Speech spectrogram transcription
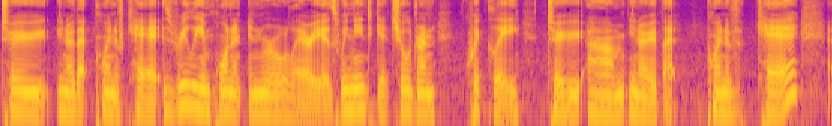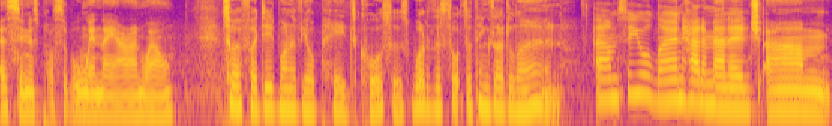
to you know that point of care is really important in rural areas. We need to get children quickly to um, you know that point of care as soon as possible when they are unwell. So, if I did one of your PAEDS courses, what are the sorts of things I'd learn? Um, so you'll learn how to manage, um,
